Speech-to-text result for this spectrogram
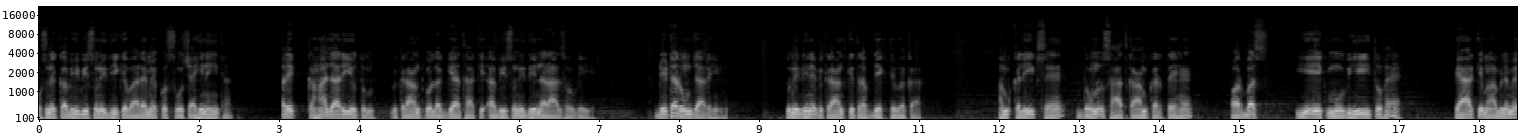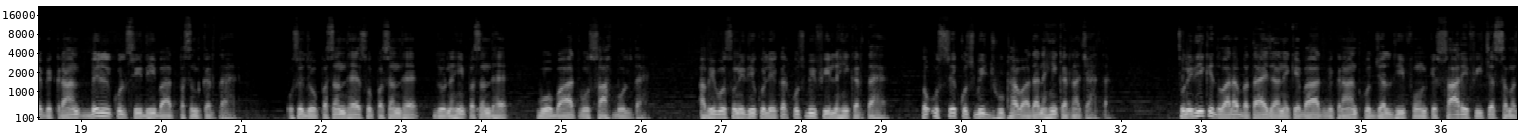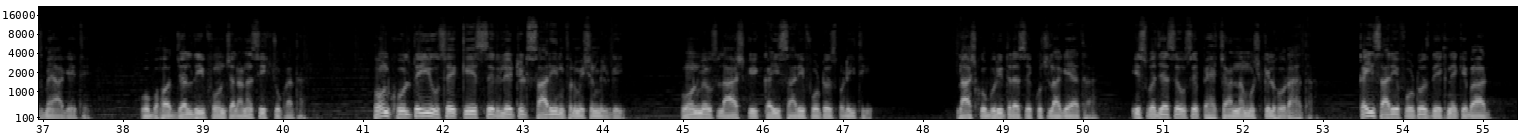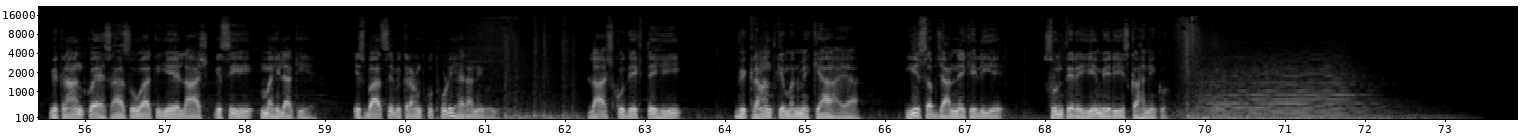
उसने कभी भी सुनिधि के बारे में कुछ सोचा ही नहीं था। अरे, कहाँ जा रही हो तुम? विक्रांत को लग गया था कि अभी सुनिधि नाराज़ हो गई है। डेटा रूम जा रही हूँ। सुनिधि ने विक्रांत की तरफ़ देखते हुए कहा, हम कलीग्स हैं, दोनों साथ काम करते हैं, और बस, ये एक मूवी ही तो है। प्यार के मामले में विक्रांत बिल्कुल सीधी बात पसंद करता है। उसे जो पसंद है, सो पसंद है, जो नहीं पसंद है, वो बात वो साफ़ बोलता है। अभी वो सुनिधि को लेकर कुछ भी फील नहीं करता है तो उससे कुछ भी झूठा वादा नहीं करना चाहता। सुनिधि के द्वारा बताए जाने के बाद विक्रांत को जल्द ही फ़ोन के सारे फीचर समझ में आ गए थे। वो बहुत जल्द ही फ़ोन चलाना सीख चुका था। फ़ोन खोलते ही उसे केस से रिलेटेड सारी इन्फॉर्मेशन मिल गई। फ़ोन में उस लाश की कई सारी फ़ोटोज़ पड़ी थी। लाश को बुरी तरह से कुचला गया था। इस वजह से उसे पहचानना मुश्किल हो रहा था। कई सारी फ़ोटोज़ देखने के बाद विक्रांत को एहसास हुआ कि यह लाश किसी महिला की है। इस बात से विक्रांत को थोड़ी हैरानी हुई। लाश को देखते ही विक्रांत के मन में क्या आया, ये सब जानने के लिए सुनते रहिए मेरी इस कहानी को।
